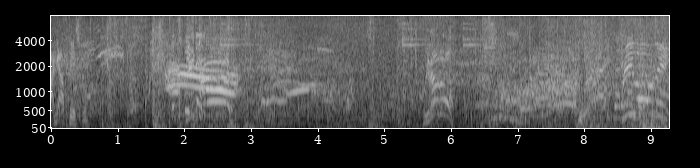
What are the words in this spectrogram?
I got this one. ¡Cuidado! Reloading!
